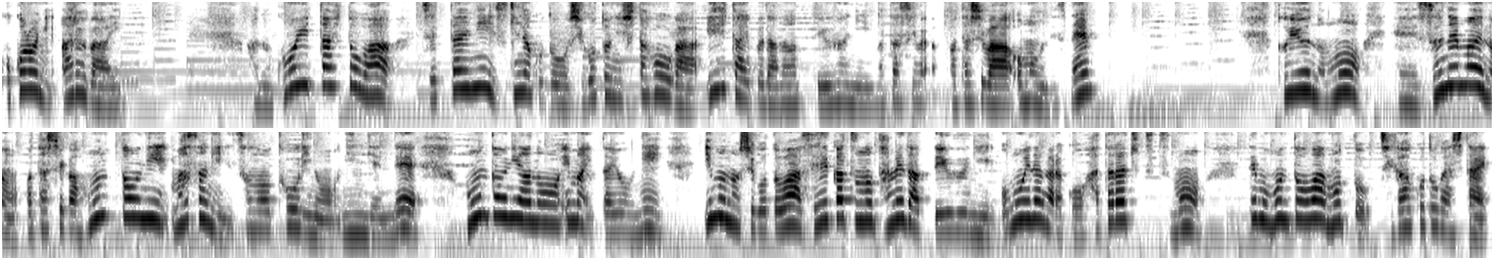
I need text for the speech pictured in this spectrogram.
心にある場合あのこういった人は絶対に好きなことを仕事にした方がいいタイプだなっていうふうに私は私は思うんですね。というのも、えー、数年前の私が本当にまさにその通りの人間で本当にあの今言ったように今の仕事は生活のためだっていうふうに思いながらこう働きつつもでも本当はもっと違うことがしたい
